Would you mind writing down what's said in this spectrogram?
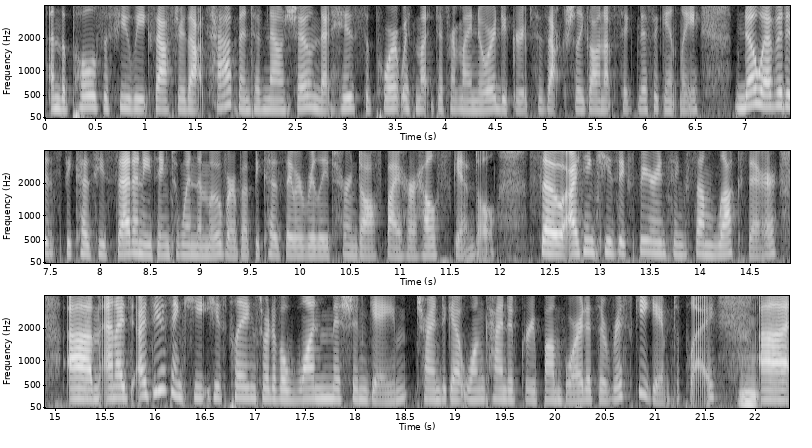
and the polls a few weeks after that's happened have now shown that his support with different minority groups has actually gone up significantly. No evidence because he said anything to win them over, but because they were really turned off by her health scandal. So I think he's experiencing some luck there, um, and I, I do think he, he's playing sort of a one mission game, trying to get one kind of group on board. It's a risky game to play. Mm. Uh,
